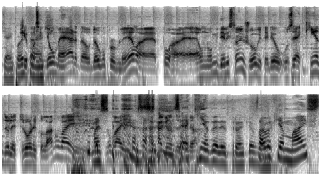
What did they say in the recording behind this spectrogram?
que é importante. Tipo assim, deu merda ou deu algum problema, é, porra, é, o nome deles estão em jogo, entendeu? O Zequinha do eletrônico lá não vai. Mas- não vai cagando? Zequinha da eletrônica. Sabe vai. o que é mais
